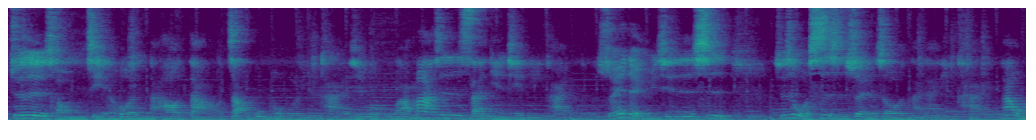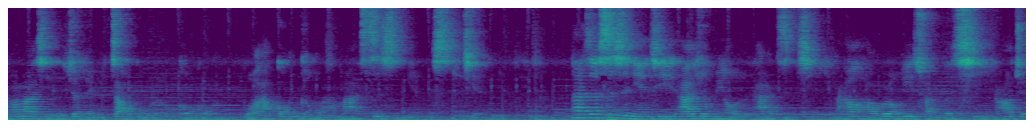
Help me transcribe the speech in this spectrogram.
就是从结婚然后到照顾婆婆离开，其实我我阿嬷是三年前离开的，所以等于其实是就是我四十岁的时候奶奶离开。那我妈妈其实就等于照顾了我公公、我阿公跟我阿妈四十年的时间。那这四十年其实他就没有了他自己，然后好不容易喘个气，然后就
